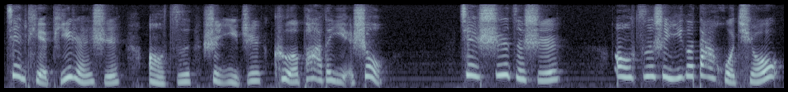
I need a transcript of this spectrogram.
见铁皮人时，奥兹是一只可怕的野兽；见狮子时，奥兹是一个大火球。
